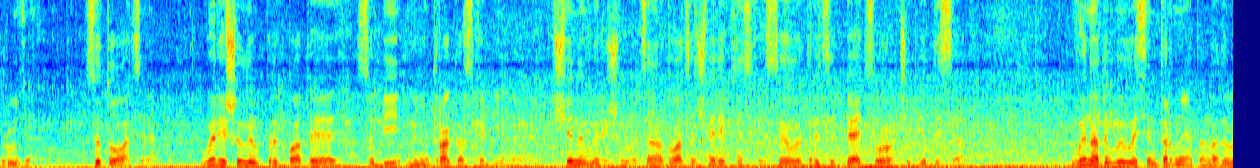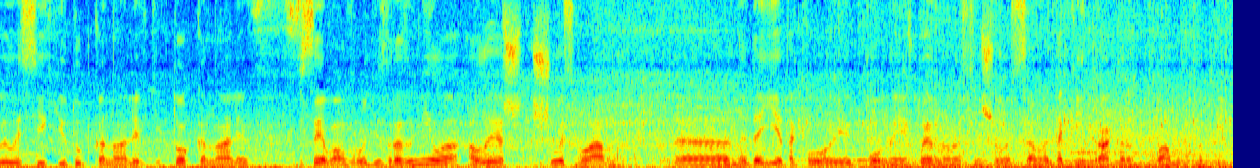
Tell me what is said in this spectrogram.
Друзі, ситуація. Ви вирішили придбати собі міні-трактор з кабіною. Ще не вирішили. Це на 24 кінських сили, 35, 40 чи 50. Ви надивились інтернет, а надивились всіх YouTube каналів, TikTok каналів, все вам вроді зрозуміло, але ж щось вам е, не дає такої повної впевненості, що ось саме такий трактор вам потрібен.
